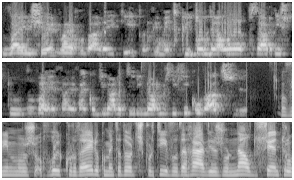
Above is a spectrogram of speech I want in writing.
Vai mexer, vai rodar a equipa, obviamente que o Tondela, apesar disto tudo, vai, vai, vai continuar a ter enormes dificuldades. Ouvimos Rui Cordeiro, comentador desportivo da Rádio Jornal do Centro,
